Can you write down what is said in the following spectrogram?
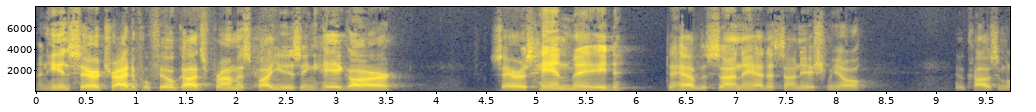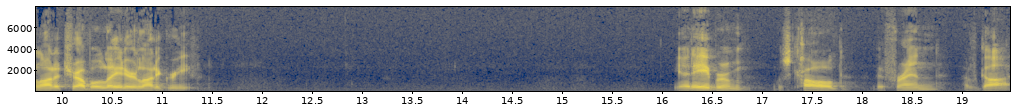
And he and Sarah tried to fulfill God's promise by using Hagar, Sarah's handmaid, to have the son. They had a son, Ishmael, who caused him a lot of trouble later, a lot of grief. Yet Abram was called the friend of God.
